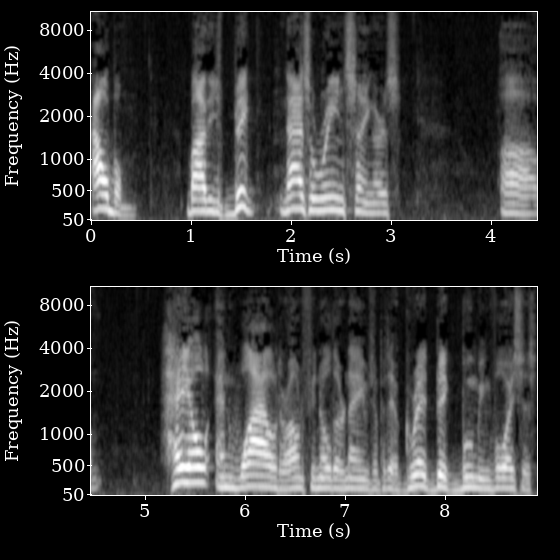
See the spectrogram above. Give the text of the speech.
album by these big Nazarene singers, uh, Hale and Wilder. I don't know if you know their names, but they're great, big, booming voices.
